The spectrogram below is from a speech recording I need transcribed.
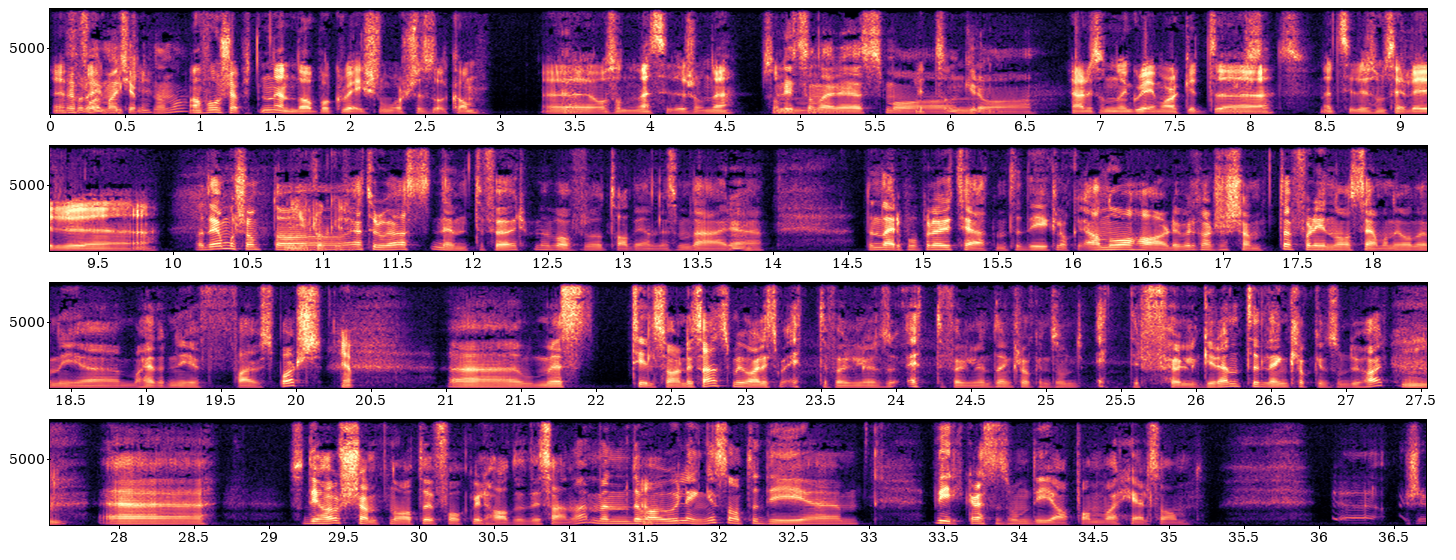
eh, Men får man kjøpt den nå? Man får kjøpt den enda på creationwatches.com. Ja. Og sånne nettsider som det. Som, Litt sånne smågrå små, sånn- Ja, litt sånn grey market eh, Ikke sant? nettsider som selger eh, Og det er morsomt. Da, jeg tror jeg har nevnt det før, men bare for å ta det igjen, liksom. Det er Mm. eh, den der populariteten til de klokkene Ja, nå har de vel kanskje skjønt det, fordi nå ser man jo den nye Hva heter det, nye Five Sports. Yep. Uh, med tilsvarende design, som jo er liksom etterfølgeren, etterfølgeren til den klokken som Etterfølgeren til den klokken som du har. mm. Uh, så de har jo skjønt nå at folk vil ha det designet, men det var jo lenge sånn at de uh, Virker nesten som om de i Japan var helt sånn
